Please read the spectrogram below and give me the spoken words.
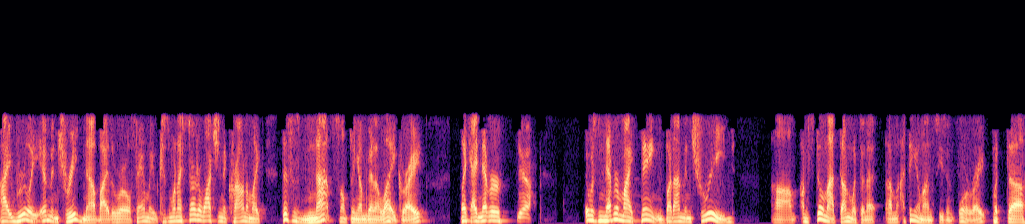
I really am intrigued now by the royal family because when I started watching The Crown, I'm like, this is not something I'm gonna like, right? Like I never Yeah. it was never my thing, but I'm intrigued. Um, I'm still not done with it. Um, I think I'm on season four, right? But uh,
